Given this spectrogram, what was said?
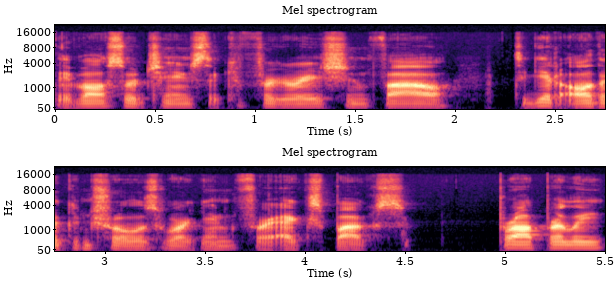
They've also changed the configuration file to get all the controls working for Xbox properly.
